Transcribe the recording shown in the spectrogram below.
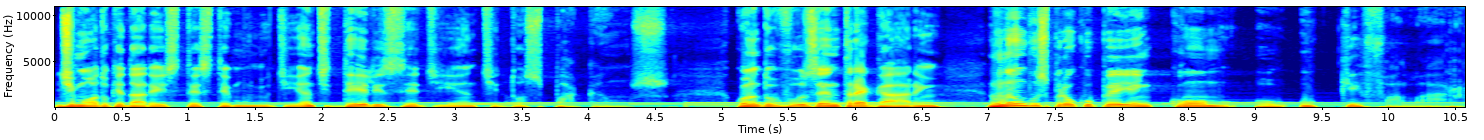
de modo que dareis testemunho diante deles e diante dos pagãos. Quando vos entregarem, não vos preocupei em como ou o que falar.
